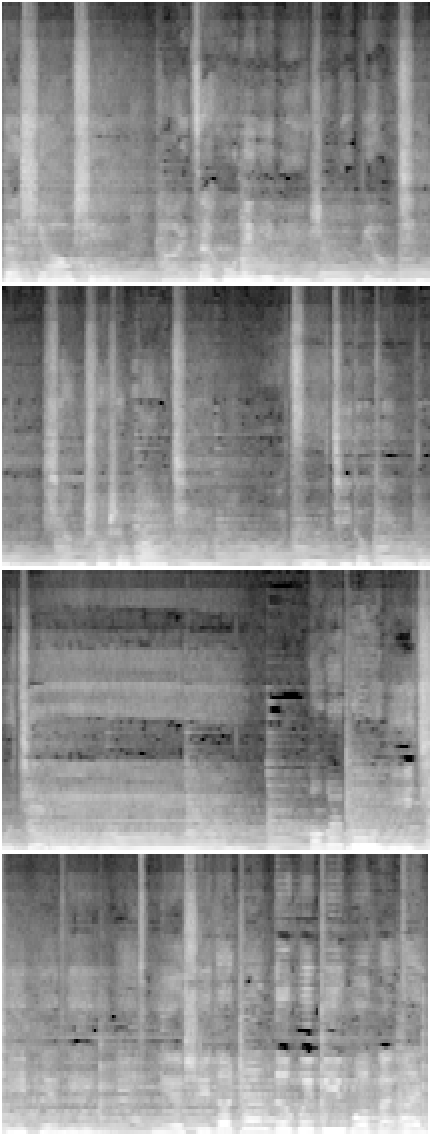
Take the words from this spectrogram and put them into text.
的小心，太在乎你悲伤的表情，想说声抱歉，我自己都听不见。偶尔故意欺骗你，也许他真的会比我还爱你。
